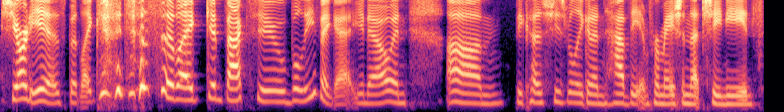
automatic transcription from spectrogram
she already is, but like just to like get back to believing it, you know, and um, because she's really going to have the information that she needs.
